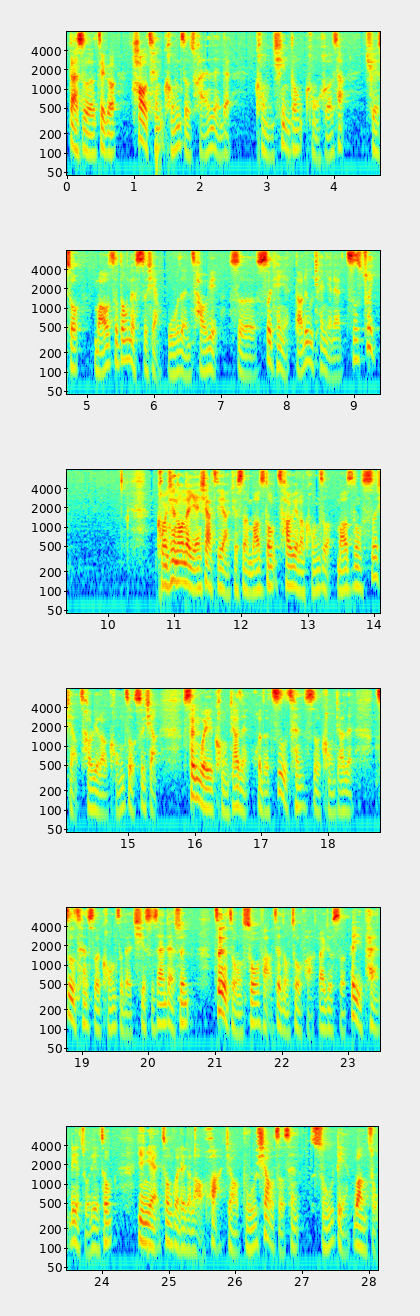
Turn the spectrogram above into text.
但是这个号称孔子传人的孔庆东孔和尚，却说毛泽东的思想无人超越，是四千年到六千年的之最。孔庆东的言下之意啊，就是毛泽东超越了孔子，毛泽东思想超越了孔子思想。身为孔家人，或者自称是孔家人，自称是孔子的七十三代孙，这种说法、这种做法，那就是背叛列祖列宗，应验中国的一个老话，叫“不孝子孙，数典忘祖”。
